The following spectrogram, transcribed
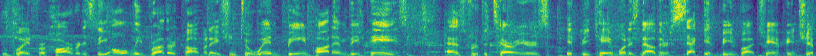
who played for Harvard, is the only brother combination to win Beanpot MVPs. As for the Terriers, it became what is now their second Beanpot championship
